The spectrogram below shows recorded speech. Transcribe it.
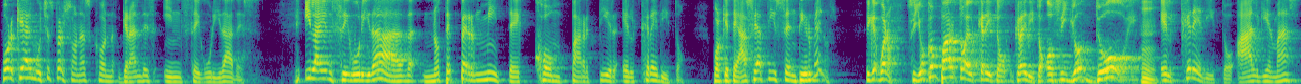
Porque hay muchas personas con grandes inseguridades. Y la inseguridad no te permite compartir el crédito, porque te hace a ti sentir menos. Y que, bueno, si yo comparto el crédito, crédito o si yo doy el crédito a alguien más,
